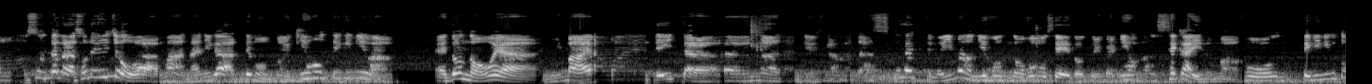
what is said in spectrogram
あ、そ、だからそれ以上は、まあ何があっても、まあ基本的には、えー、どんどん親に、まあ謝っていったら、まあ、なんていうんですか、また少なくても今の日本の法制度というか、日本、世界のまあ法的に言うと、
